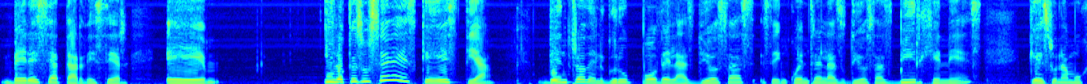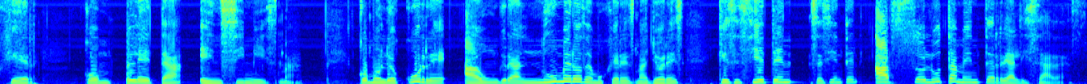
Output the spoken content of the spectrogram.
ver ese atardecer. Eh, y lo que sucede es que Estia, Dentro del grupo de las diosas se encuentran las diosas vírgenes, que es una mujer completa en sí misma, como le ocurre a un gran número de mujeres mayores que se sienten, se sienten absolutamente realizadas.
